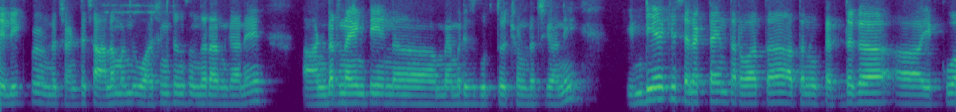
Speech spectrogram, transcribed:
తెలియకపోయి ఉండొచ్చు. అంటే చాలా మంది వాషింగ్టన్ సుందర్ అనగానే అండర్ నైన్టీన్ మెమరీస్ గుర్తొచ్చి ఉండొచ్చు. కానీ ఇండియాకి సెలెక్ట్ అయిన తర్వాత అతను పెద్దగా ఎక్కువ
